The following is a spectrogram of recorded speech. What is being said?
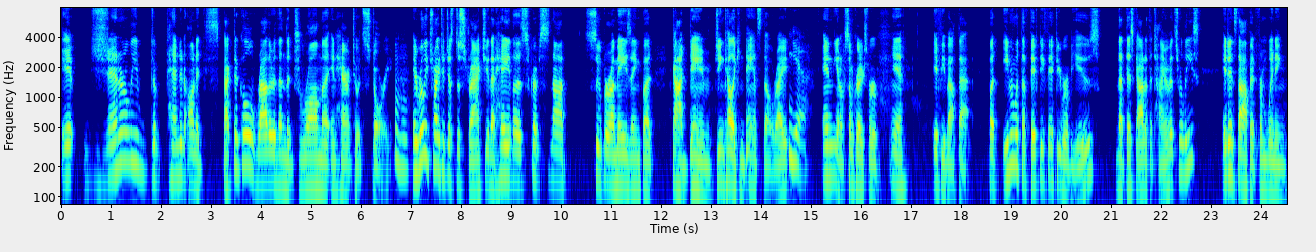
it generally depended on its spectacle rather than the drama inherent to its story. Hmm it really tried to just distract you that hey the script's not super amazing but god damn gene kelly can dance though right? Yeah. and you know some critics were yeah iffy about that. But even with the 50-50 reviews that this got at the time of its release it didn't stop it from winning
